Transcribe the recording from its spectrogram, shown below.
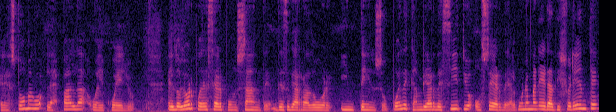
el estómago, la espalda o el cuello. El dolor puede ser punzante, desgarrador, intenso, puede cambiar de sitio o ser de alguna manera diferente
